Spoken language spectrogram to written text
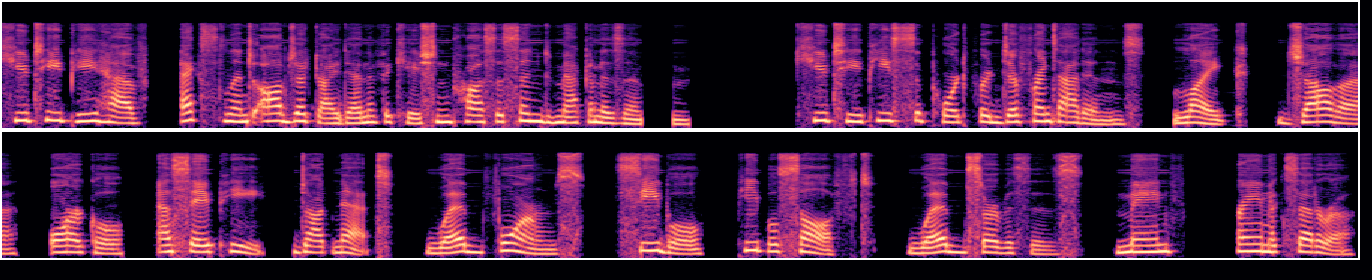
QTP have excellent object identification process and mechanism. QTP support for different add-ins, like Java, Oracle, SAP, .NET, Web Forms, Siebel, PeopleSoft, Web Services, mainframe etc.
